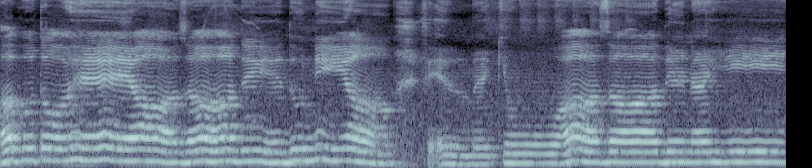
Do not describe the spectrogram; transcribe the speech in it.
अब तो है आज़ाद दुनिया, फिर मैं क्यों आज़ाद नहीं?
